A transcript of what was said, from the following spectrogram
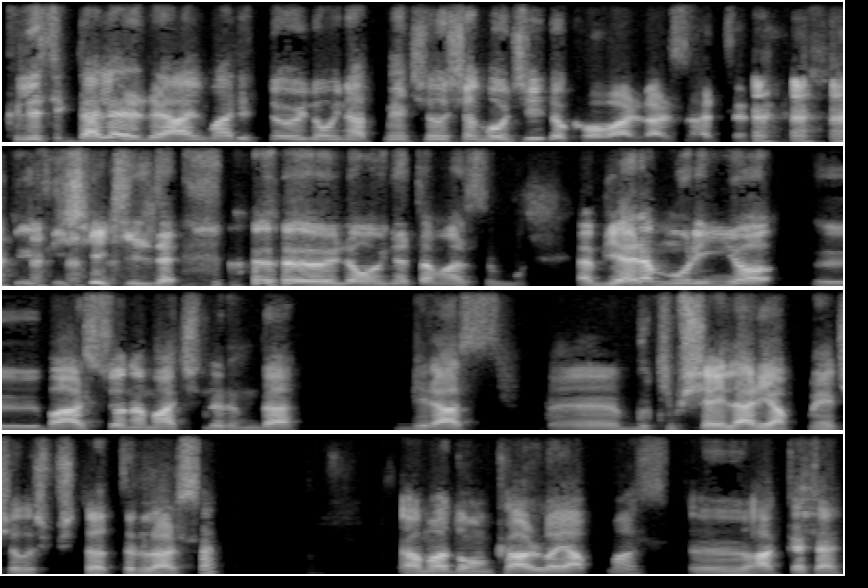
klasik derler Real Madrid'de öyle oynatmaya çalışan hocayı da kovarlar zaten. bir şekilde öyle oynatamazsın. Ya bir ara Mourinho e, Barcelona maçlarında biraz e, bu tip şeyler yapmaya çalışmıştı hatırlarsan. Ama Don Carlo yapmaz. E, hakikaten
